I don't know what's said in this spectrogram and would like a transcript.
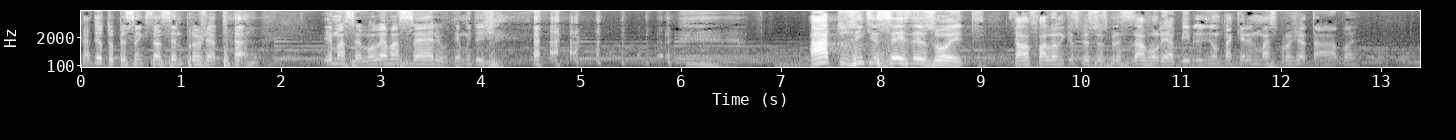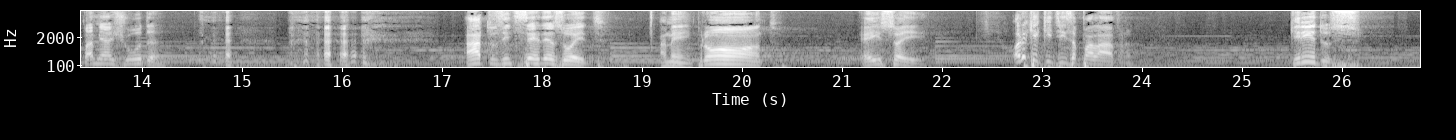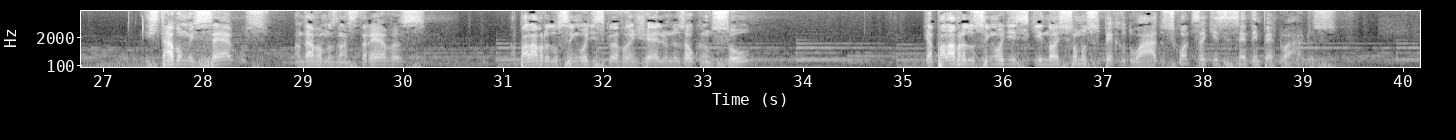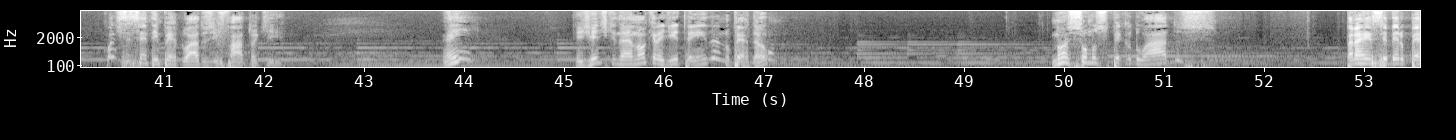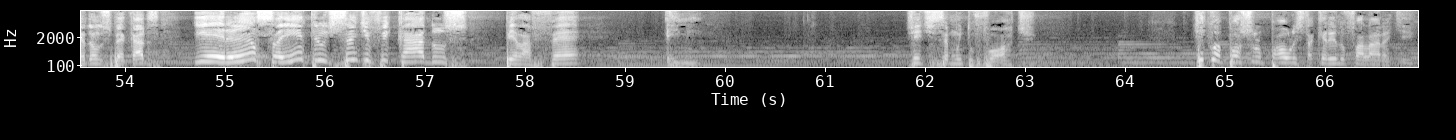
Cadê? Eu estou pensando que está sendo projetado. E Marcelo, não leva a sério, tem muita gente. Atos 26, 18. Estava falando que as pessoas precisavam ler a Bíblia, ele não está querendo mais projetar, rapaz. Pai, me ajuda. Atos 26, 18. Amém. Pronto. É isso aí. Olha o que, que diz a palavra. Queridos, Estávamos cegos, andávamos nas trevas. A palavra do Senhor diz que o Evangelho nos alcançou. E a palavra do Senhor diz que nós somos perdoados. Quantos aqui se sentem perdoados? Quantos se sentem perdoados de fato aqui? Hein? Tem gente que não acredita ainda no perdão. Nós somos perdoados para receber o perdão dos pecados e herança entre os santificados pela fé em mim. Gente, isso é muito forte. O que, que o apóstolo Paulo está querendo falar aqui?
